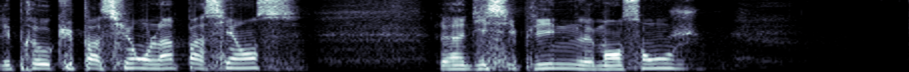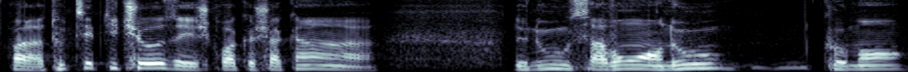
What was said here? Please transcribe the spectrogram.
les préoccupations, l'impatience, l'indiscipline, le mensonge. Voilà, toutes ces petites choses, et je crois que chacun de nous savons en nous comment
